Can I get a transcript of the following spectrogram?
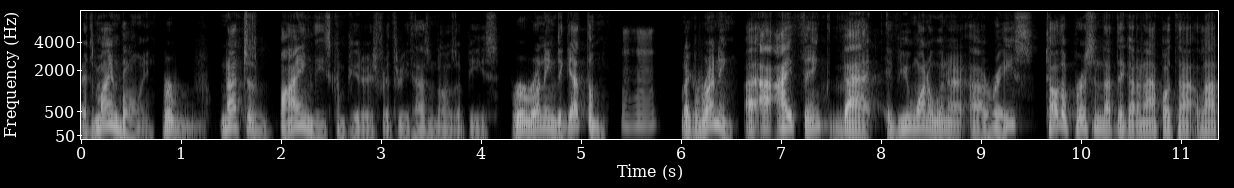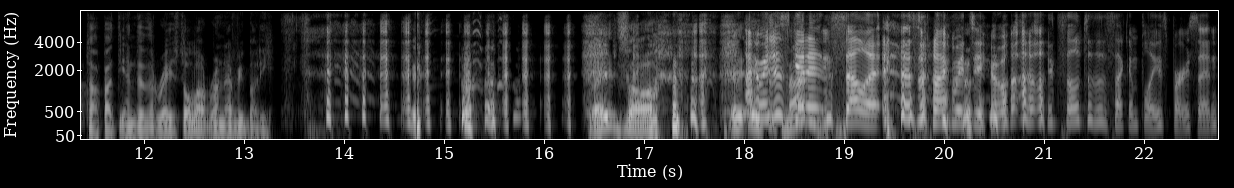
it's mind blowing. We're not just buying these computers for three thousand dollars a piece. We're running to get them. Mhm. Like running. I, I, think that if you want to win a, a race, tell the person that they got an Apple laptop at the end of the race. They'll outrun everybody, right? So it, I would just just get it and sell it. That's what I would do. I would sell it to the second place person.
